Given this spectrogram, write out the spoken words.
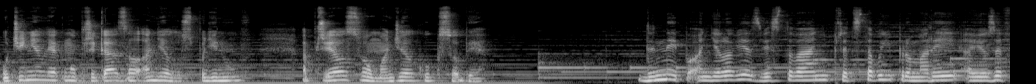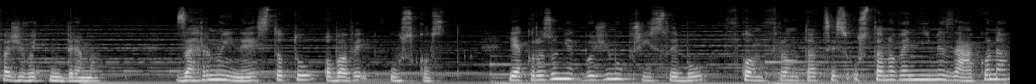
učinil, jak mu přikázal anděl hospodinův a přijal svou manželku k sobě. Dny po andělově zvěstování představují pro Marii a Josefa životní drama. Zahrnují nejistotu, obavy, úzkost. Jak rozumět božímu příslibu v konfrontaci s ustanoveními zákona?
